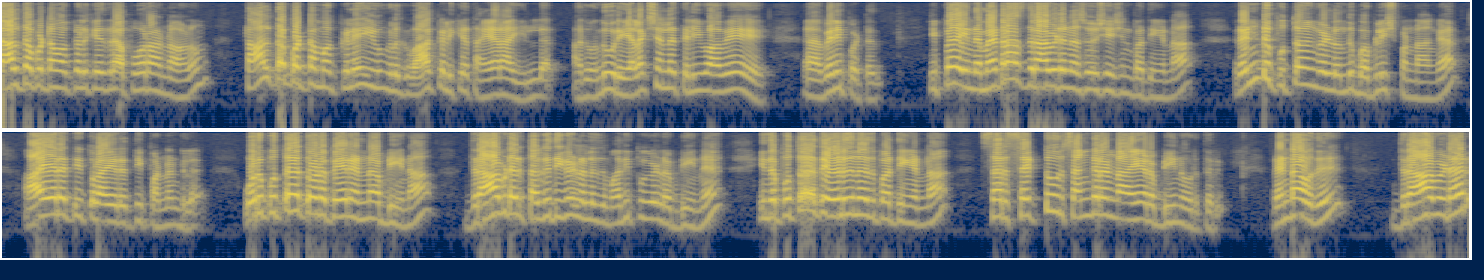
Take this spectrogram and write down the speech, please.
தாழ்த்தப்பட்ட மக்களுக்கு எதிராக போராடினாலும் தாழ்த்தப்பட்ட மக்களே இவங்களுக்கு வாக்களிக்க தயாராக இல்லை. அது வந்து ஒரு எலெக்ஷனில் தெளிவாகவே வெளிப்பட்டது. இப்போ இந்த மெட்ராஸ் திராவிடன் அசோசியேஷன் பார்த்தீங்கன்னா ரெண்டு புத்தகங்கள் வந்து பப்ளிஷ் பண்ணாங்க. ஆயிரத்தி தொள்ளாயிரத்தி பன்னெண்டில். ஒரு புத்தகத்தோட பேர் என்ன அப்படின்னா திராவிடர் தகுதிகள் அல்லது மதிப்புகள் அப்படின்னு. இந்த புத்தகத்தை எழுதினது பார்த்தீங்கன்னா சர் செட்டூர் சங்கரன் நாயர் அப்படின்னு ஒருத்தர். ரெண்டாவது திராவிடர்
